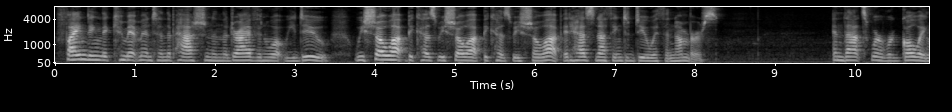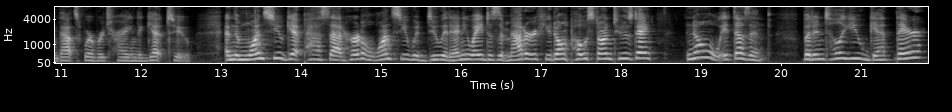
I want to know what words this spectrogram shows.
finding the commitment and the passion and the drive in what we do. We show up because we show up because we show up. It has nothing to do with the numbers. And that's where we're going. That's where we're trying to get to. And then once you get past that hurdle, once you would do it anyway, does it matter if you don't post on Tuesday? No, it doesn't. But until you get there,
